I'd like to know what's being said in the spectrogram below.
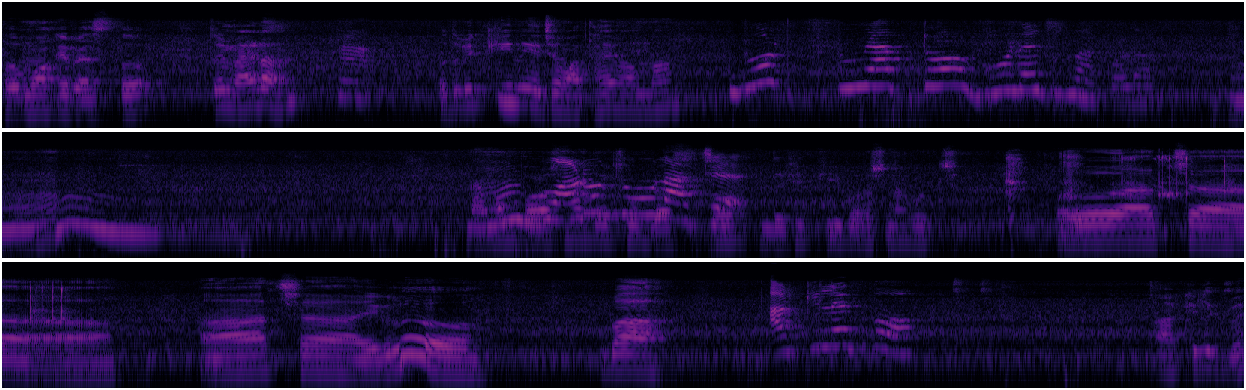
হোমওয়ার্কে ব্যস্ত। তুমি ম্যাডাম তো তুমি কি নিয়েছো মাথায় মাম্মা আমার পড়াশোনাতে খুব ব্যস্ত। দেখি কি পড়াশোনা করছে। ও আচ্ছা। আচ্ছা এগুলো? বাহ। আর কি লিখব? আর কি লিখবে?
